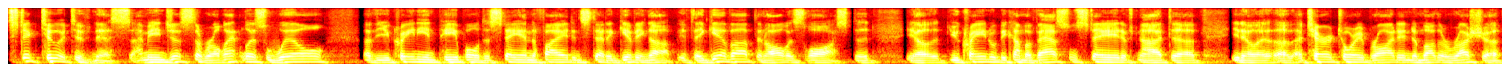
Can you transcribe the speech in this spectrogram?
Stick to itiveness. I mean, just the relentless will of the Ukrainian people to stay in the fight instead of giving up. If they give up, then all is lost. That you know, Ukraine will become a vassal state, if not, uh, you know, a, a, territory brought into Mother Russia,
